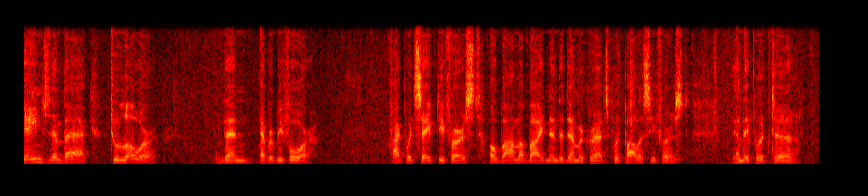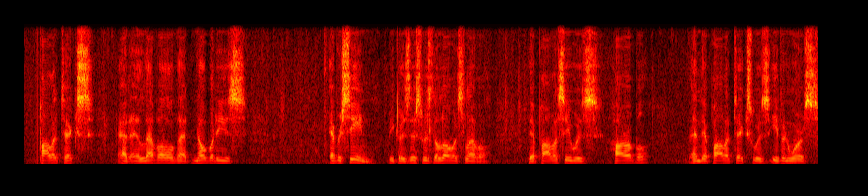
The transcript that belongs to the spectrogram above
changed them back to lower than ever before. I put safety first. Obama, Biden, and the Democrats put policy first. And they put uh, politics at a level that nobody's ever seen because this was the lowest level. Their policy was horrible and their politics was even worse.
